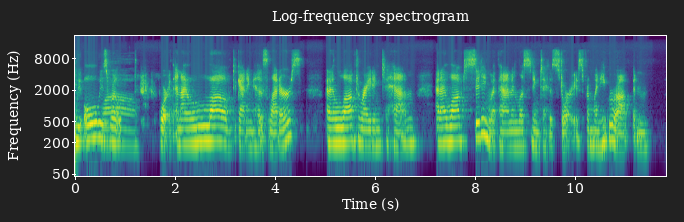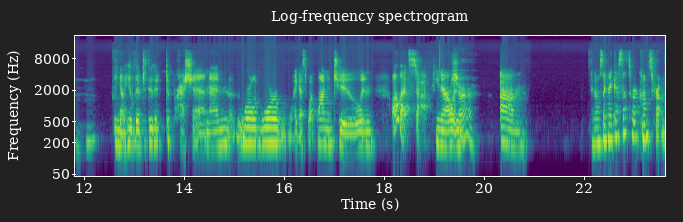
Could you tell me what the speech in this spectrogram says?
We always wow. wrote back and forth. And I loved getting his letters and I loved writing to him. And I loved sitting with him and listening to his stories from when he grew up. And, mm-hmm. you know, he lived through the Depression and World War, I guess, what, one and two, and all that stuff, you know? And, sure. Um, and I was like, I guess that's where it comes from.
